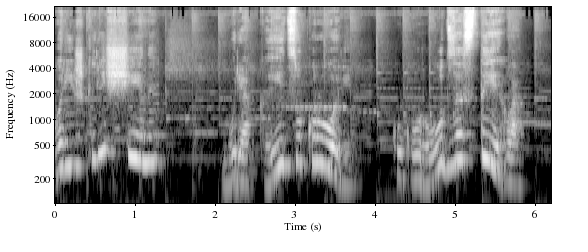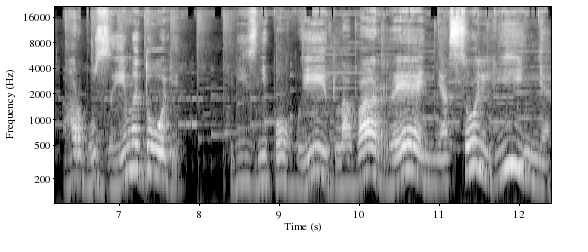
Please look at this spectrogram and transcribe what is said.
горішки ліщини, буряки цукрові, кукурудза стигла, гарбузи медові, різні повидла, варення, соління,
